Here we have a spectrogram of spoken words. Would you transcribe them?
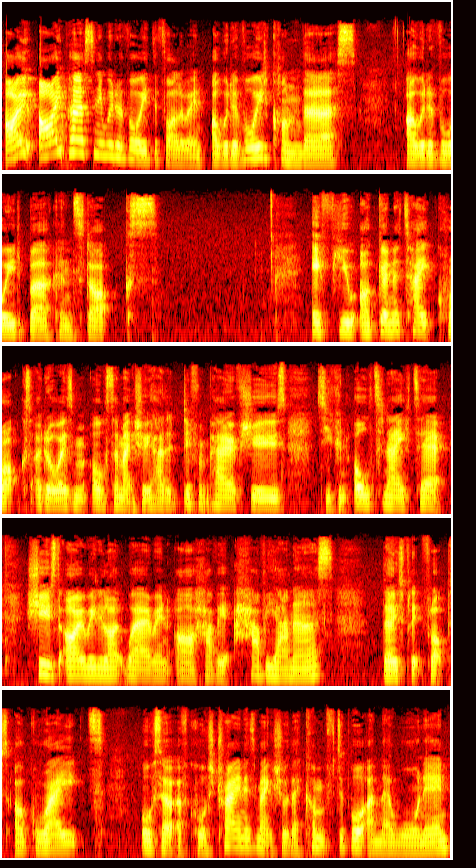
I, I personally would avoid the following. I would avoid Converse. I would avoid Birkenstocks if you are going to take Crocs, I'd always also make sure you had a different pair of shoes so you can alternate it. Shoes that I really like wearing are Havaianas. Those flip-flops are great. Also, of course, trainers, make sure they're comfortable and they're worn in.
